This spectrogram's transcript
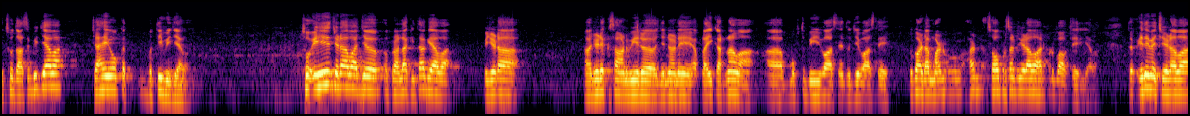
110 ਬੀਜਿਆ ਵਾ, ਚਾਹੇ ਉਹ 32 ਬੀਜਿਆ ਵਾ। ਸੋ ਇਹ ਜਿਹੜਾ ਵਾ ਅੱਜ ਉਪਰਾਲਾ ਕੀਤਾ ਗਿਆ ਵਾ, ਵੀ ਜਿਹੜਾ ਜਿਹੜੇ ਕਿਸਾਨ ਵੀਰ ਜਿਨ੍ਹਾਂ ਨੇ ਅਪਲਾਈ ਕਰਨਾ ਵਾ ਮੁਫਤ ਬੀਜ ਵਾਸਤੇ, ਦੂਜੇ ਵਾਸਤੇ ਤੁਹਾਡਾ ਮੜ ਹਰ 100% ਜਿਹੜਾ ਵਾ, ਹਰ ਪ੍ਰਭਾਵਿਤ ਏਰੀਆ ਵਾ। ਤੇ ਇਹਦੇ ਵਿੱਚ ਜਿਹੜਾ ਵਾ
